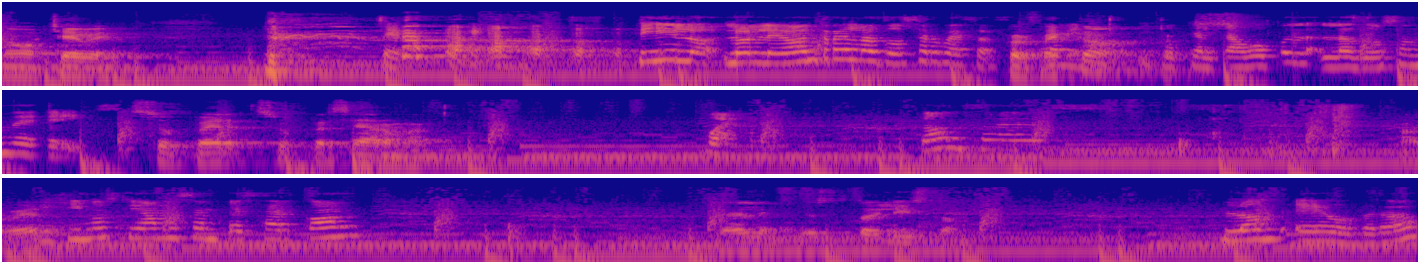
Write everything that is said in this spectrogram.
No, chévere. Sí, lo, lo leo entre las dos cervezas. Perfecto. bien, Porque al cabo pues, las dos son de ellos. Súper, súper se arma. Bueno, entonces A ver. dijimos que íbamos a empezar con Dale, yo estoy listo. Blonde Ale, ¿verdad?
